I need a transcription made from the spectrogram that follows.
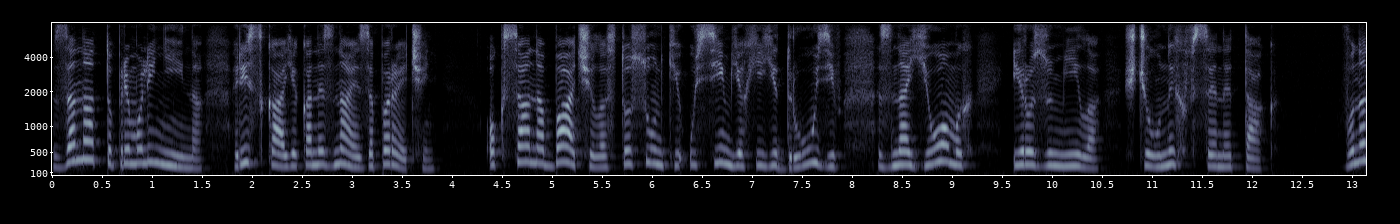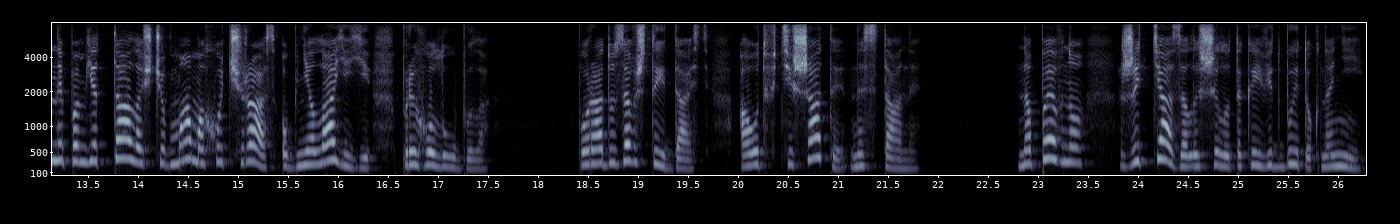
Занадто прямолінійна, різка, яка не знає заперечень. Оксана бачила стосунки у сім'ях її друзів, знайомих і розуміла, що у них все не так. Вона не пам'ятала, щоб мама хоч раз обняла її, приголубила. Пораду завжди дасть, а от втішати не стане. Напевно, життя залишило такий відбиток на ній.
